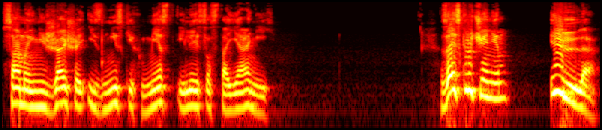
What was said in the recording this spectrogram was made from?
Самое нижайшее из низких мест или состояний. За исключением илля.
